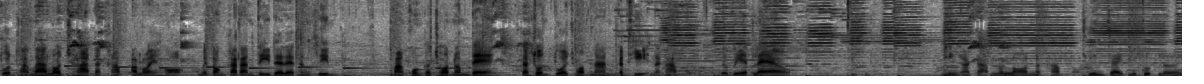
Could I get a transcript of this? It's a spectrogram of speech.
ส่วนทางด้านรสชาตินะครับ อร่อยเหาะไม่ต้องการันตีใดๆทั้งสิ้น บางคนก็ชอบน้ำแดง แต่ส่วนตัวชอบน้ำกะทินะครับเดอะเบสแล้ว ยิ่งอากาศร้อนๆนะครับ ชื่นใจที่สุดเลย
